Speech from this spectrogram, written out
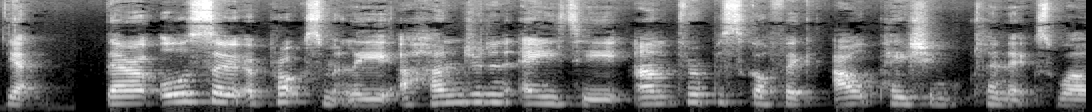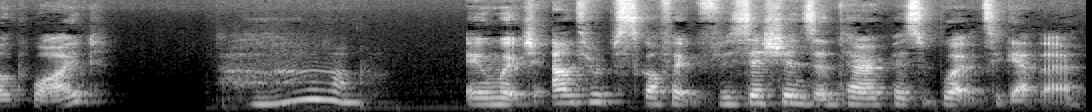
Yeah. There are also approximately 180 anthroposophic outpatient clinics worldwide. In which anthroposophic physicians and therapists work together.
